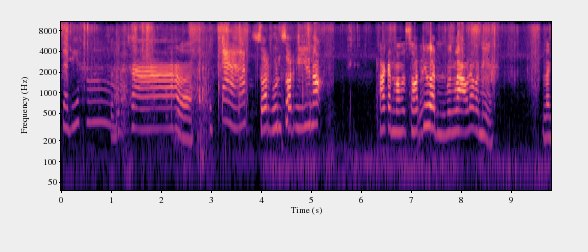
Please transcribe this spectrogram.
สวัสดีค่ะ สวัสดีค่ะตุ๊กตาซอสพุ้นซอสพียืนเนาะพากันมาซอสเยือนเมืองลาวแล้ววันนี้ หลัง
